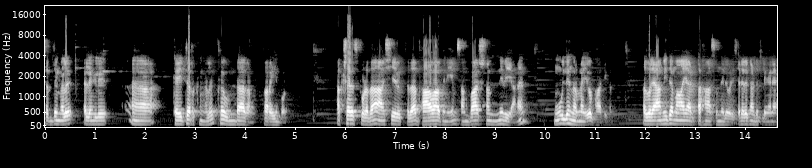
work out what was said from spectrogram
ശബ്ദങ്ങൾ അല്ലെങ്കിൽ കയറ്റിറക്കങ്ങൾ ഒക്കെ ഉണ്ടാകണം പറയുമ്പോൾ. അക്ഷരസ്ഫുടത ആശയവ്യക്തത ഭാവാഭിനയം സംഭാഷണം എന്നിവയാണ് മൂല്യനിർണയോപാധികൾ അതുപോലെ അമിതമായ അട്ടഹാസം നിലവിളി ചിലർ കണ്ടിട്ടില്ല ഇങ്ങനെ?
